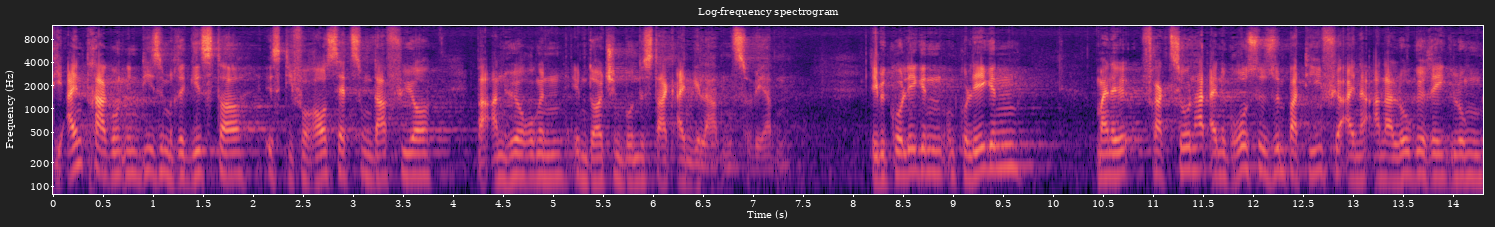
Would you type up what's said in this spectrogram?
Die Eintragung in diesem Register ist die Voraussetzung dafür, bei Anhörungen im Deutschen Bundestag eingeladen zu werden. Liebe Kolleginnen und Kollegen, meine Fraktion hat eine große Sympathie für eine analoge Regelung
